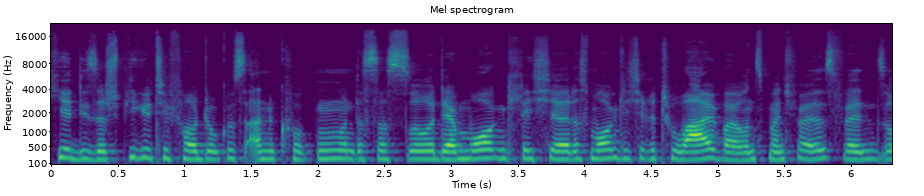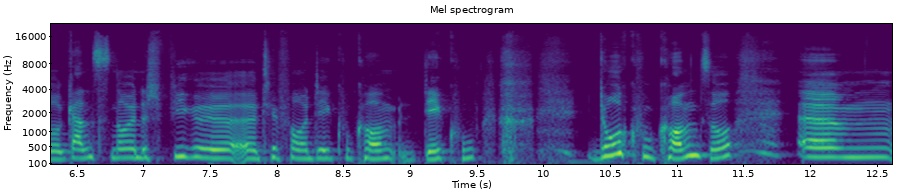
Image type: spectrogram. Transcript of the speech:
hier diese Spiegel-TV-Dokus angucken und dass das so der morgendliche, das morgendliche Ritual bei uns manchmal ist, wenn so ganz neu eine Spiegel-TV-Deku kommt, Deku, Doku kommt, so, ähm,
